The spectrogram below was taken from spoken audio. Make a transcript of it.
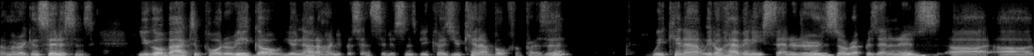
American citizens. You go back to Puerto Rico, you're not 100% citizens because you cannot vote for president. We cannot, we don't have any senators or representatives uh, uh,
